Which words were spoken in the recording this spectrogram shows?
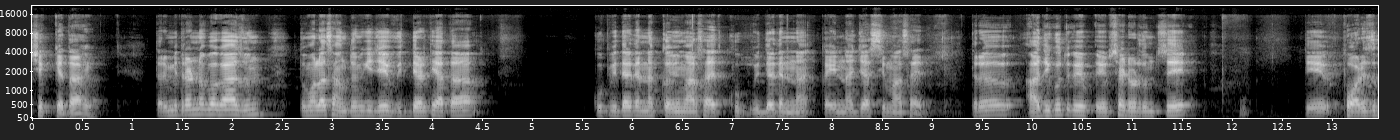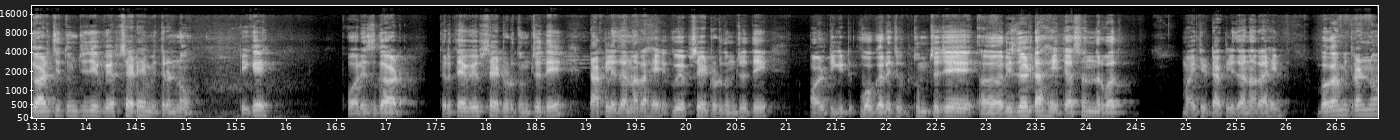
शक्यता आहे. तर मित्रांनो बघा अजून तुम्हाला सांगतो मी की जे विद्यार्थी आता खूप विद्यार्थ्यांना कमी मार्क्स आहेत खूप विद्यार्थ्यांना काहींना जास्ती मार्क्स आहेत. तर अधिकृत वेब वेबसाईटवर तुमचे ते फॉरेस्ट गार्डची तुमची जी वेबसाईट आहे मित्रांनो ठीक आहे? फॉरेस्ट गार्ड तर त्या वेबसाईटवर तुमचं ते टाकले जाणार आहे. वेबसाईटवर तुमचं ते हॉल तिकीट वगैरे तुमचं जे रिझल्ट आहे त्या संदर्भात माहिती टाकली जाणार आहे. बघा मित्रांनो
